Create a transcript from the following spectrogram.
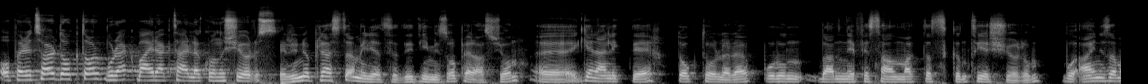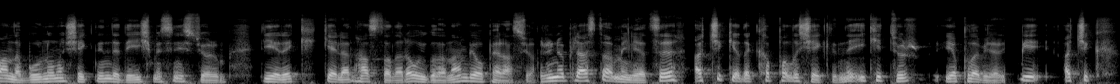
operatör doktor Burak Bayraktar'la konuşuyoruz. Rinoplasti ameliyatı dediğimiz operasyon e, genellikle doktorlara burundan nefes almakta sıkıntı yaşıyorum. Bu aynı zamanda burnumun şeklinin de değişmesini istiyorum diyerek gelen hastalara uygulanan bir operasyon. Rinoplasti ameliyatı açık ya da kapalı şeklinde iki tür yapılabilir. Bir açık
